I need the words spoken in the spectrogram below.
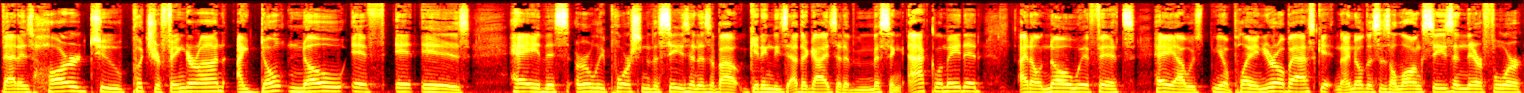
that is hard to put your finger on. I don't know if it is hey, this early portion of the season is about getting these other guys that have been missing acclimated. I don't know if it's, hey, I was, you know, playing Eurobasket and I know this is a long season, therefore,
